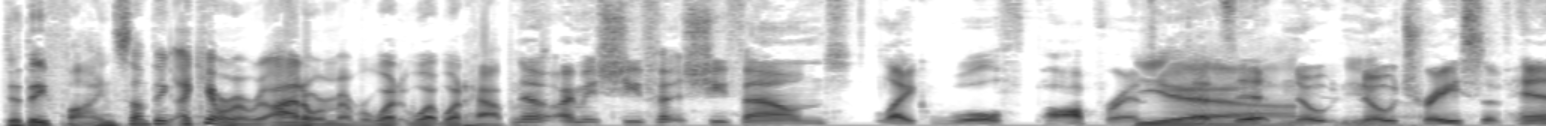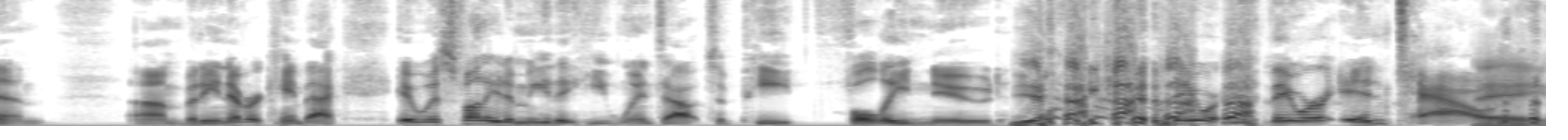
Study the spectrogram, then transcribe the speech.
Did they find something? I can't remember. I don't remember what what what happened. No, I mean she she found like wolf paw prints. but Yeah, that's it. No no yeah. trace of him. Um, but he never came back. It was funny to me that he went out to Pete fully nude. Yeah. Like, they were they were in town. Hey,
